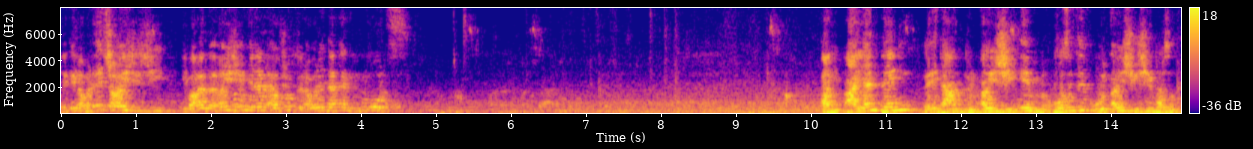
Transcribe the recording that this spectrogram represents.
لكن لو ما لقيتش اي جي جي يبقى ال IgM اللي أنا شفته الأولاني ده كان false طيب عيان تاني لقيت عنده ال IgM positive وال IgG positive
